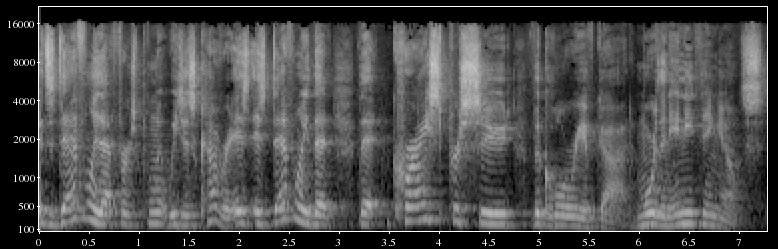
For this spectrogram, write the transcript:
It's definitely that first point we just covered. It's, it's, definitely that, that Christ pursued the glory of God more than anything else.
